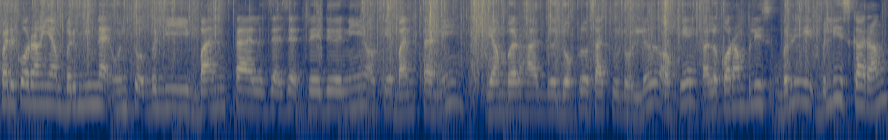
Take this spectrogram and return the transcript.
kepada korang yang berminat untuk beli bantal ZZ Trader ni, okey bantal ni yang berharga 21 dolar, okey. Kalau korang beli beli beli sekarang,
